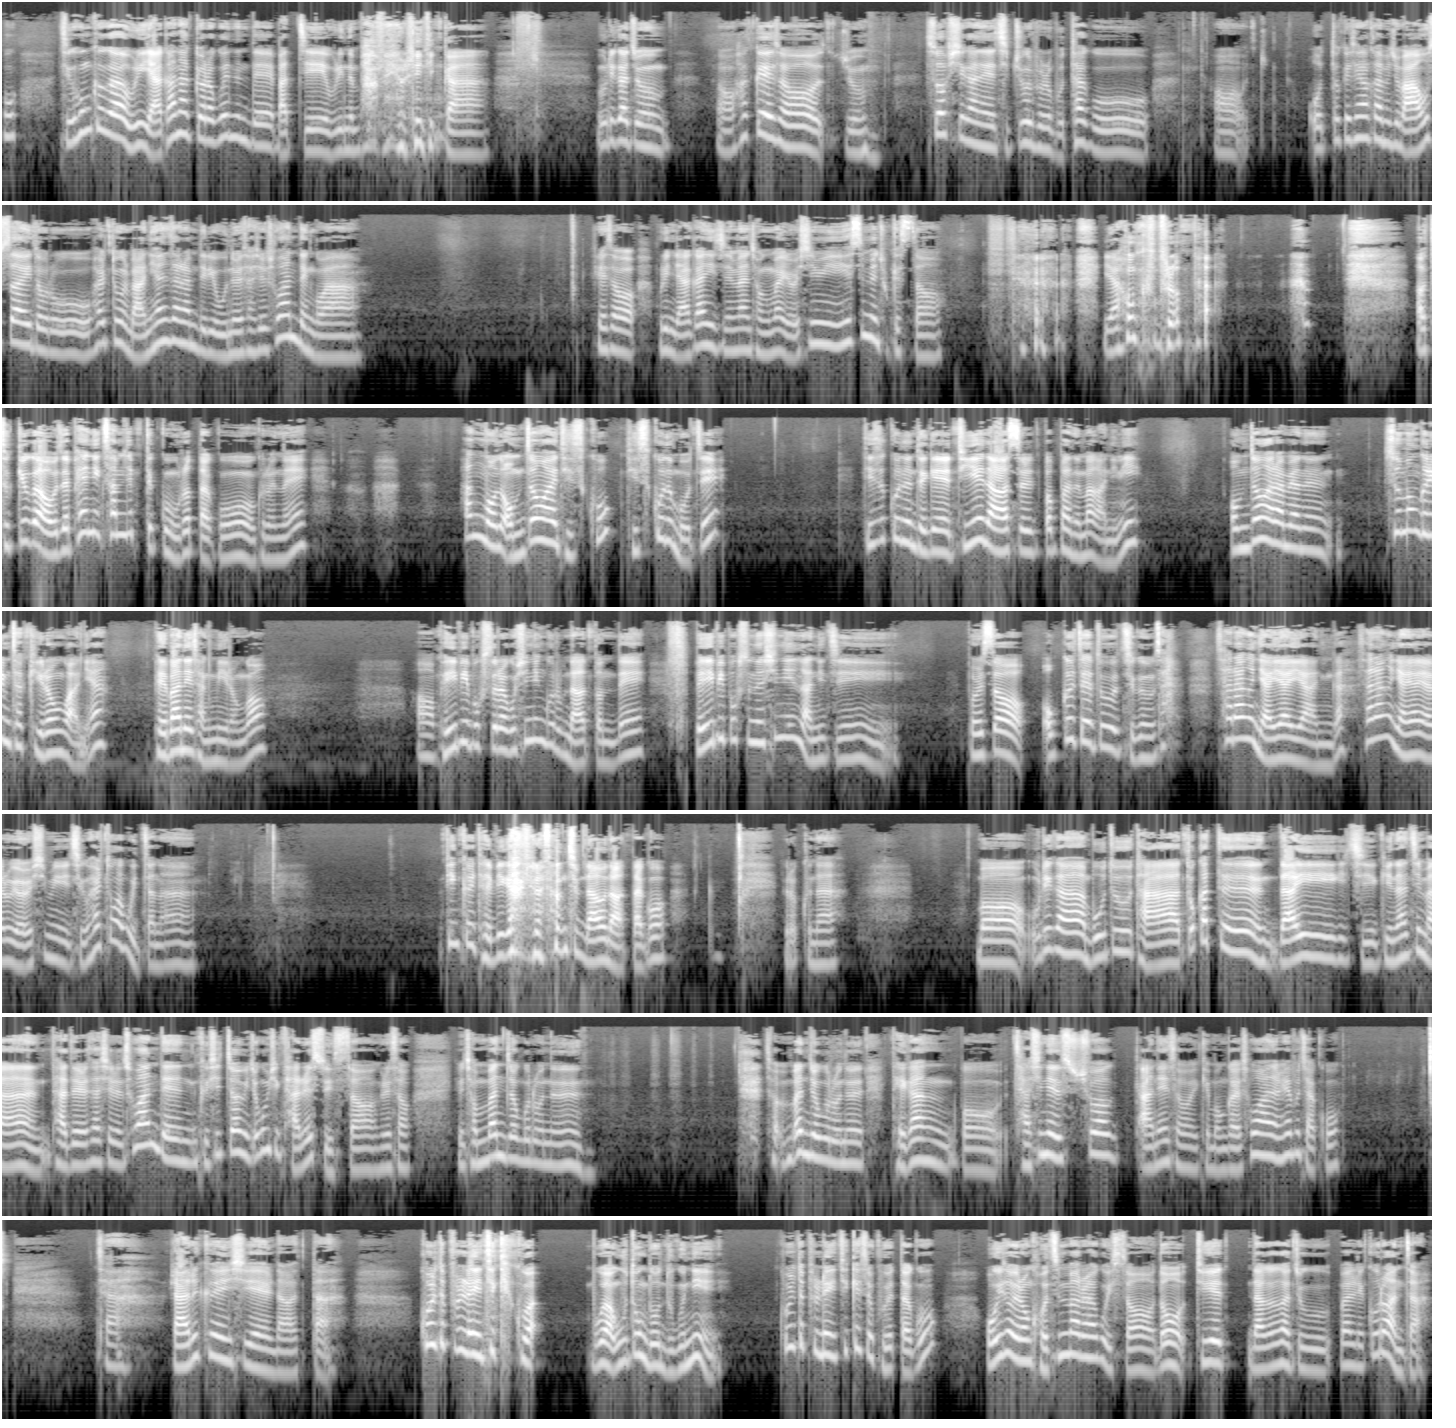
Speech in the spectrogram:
어, 지금 홍크가 우리 야간 학교라고 했는데 맞지? 우리는 밤에 열리니까. 우리가 좀 어, 학교에서 좀 수업 시간에 집중을 별로 못하고 어, 어떻게 생각하면 좀 아웃사이더로 활동을 많이 한 사람들이 오늘 사실 소환된 거야. 그래서 우린 야간이지만 정말 열심히 했으면 좋겠어. 야, 홍크 부럽다. 아, 득규가 어제 패닉 3집 듣고 울었다고 그러네. 항모는 엄정화의 디스코? 디스코는 뭐지? 디스코는 되게 뒤에 나왔을 법한 음악 아니니? 엄정화라면은 숨은 그림 찾기 이런 거 아니야? 배반의 장미 이런 거? 어, 베이비복스라고 신인 그룹 나왔던데 베이비복스는 신인은 아니지. 벌써 엊그제도 지금 사, 사랑은 야야야 아닌가? 사랑은 야야야로 열심히 지금 활동하고 있잖아. 핑클 데뷔가 아니라 3집 나오 나왔다고? 그렇구나. 뭐, 우리가 모두 다 똑같은 나이이긴 하지만 다들 사실은 소환된 그 시점이 조금씩 다를 수 있어. 그래서 전반적으로는, 전반적으로는 대강 뭐 자신의 추억 안에서 이렇게 뭔가 소환을 해보자고. 자, 라르크엔 시엘 나왔다. 콜드플레이 티켓 구하, 뭐야, 우동 너 누구니? 콜드플레이 티켓을 구했다고? 어디서 이런 거짓말을 하고 있어. 너 뒤에 나가가지고 빨리 꿇어 앉아.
